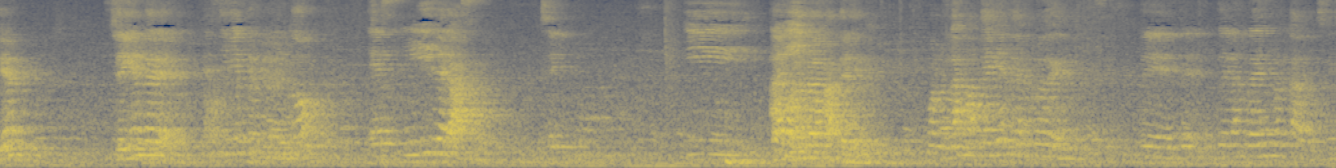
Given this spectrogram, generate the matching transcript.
Bien. Siguiente. El siguiente punto es liderazgo. ¿sí? Y Vamos a ahí, ver la materia. Bueno, las materias dentro de, de, las redes de mercado. ¿sí?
